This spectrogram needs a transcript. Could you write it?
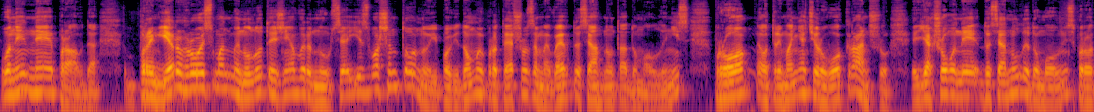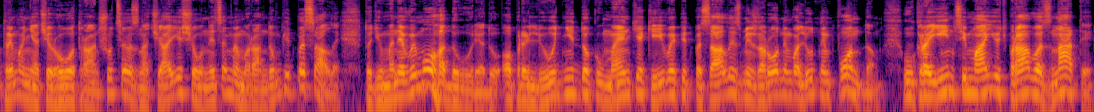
вони неправда. Прем'єр Гройсман минулого тижня вернувся із Вашингтону і повідомив про те, що з МВФ досягнута домовленість про отримання чергового траншу. Якщо вони досягнули домовленість про отримання чергового траншу, це означає, що вони цей меморандум підписали. Тоді в мене вимога до уряду оприлюдніть документ, який ви підписали з міжнародним валютним фондом. Українці мають право знати.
